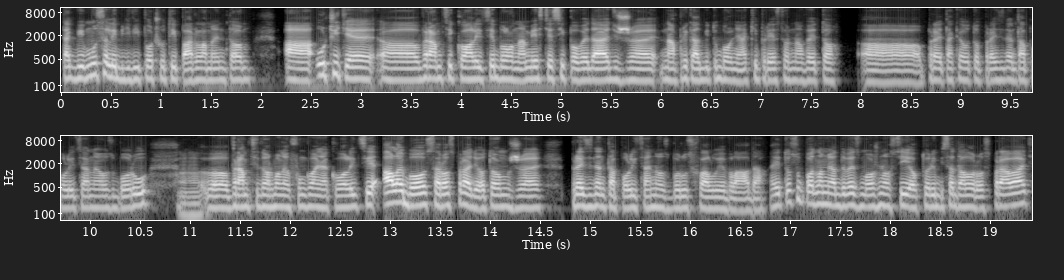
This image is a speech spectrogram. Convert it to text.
tak by museli byť vypočutí parlamentom. A určite v rámci koalície bolo na mieste si povedať, že napríklad by tu bol nejaký priestor na veto pre takéhoto prezidenta policajného zboru uh-huh. v rámci normálneho fungovania koalície, alebo sa rozprávať o tom, že prezidenta policajného zboru schvaluje vláda. Hej, to sú podľa mňa dve z možností, o ktorých by sa dalo rozprávať.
